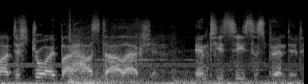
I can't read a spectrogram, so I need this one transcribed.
Squad destroyed by hostile action. MTC suspended.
